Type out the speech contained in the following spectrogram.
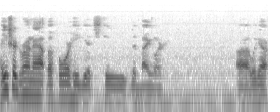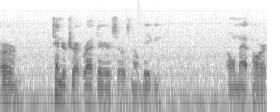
he should run out before he gets to the baler. Uh, we got our tender truck right there, so it's no biggie on that part.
